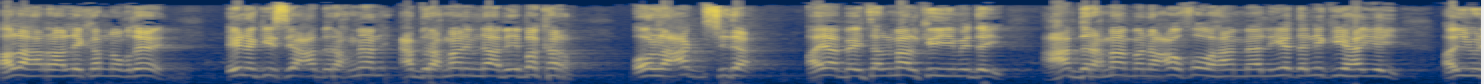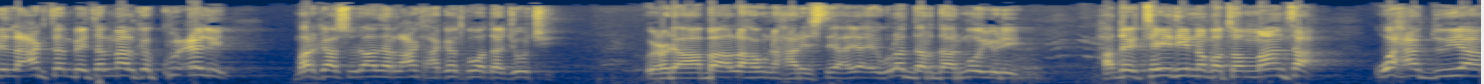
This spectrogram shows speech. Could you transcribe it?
allaha raalli ka noqdee inankiisii cabdiramaan cabdiraxmaan ibni abibakar oo lacag sida ayaa baytalmaalkii yimiday. Cabdiraxmaan bana cawf oo ahaa maaliyadda ninkii hayay ayuu yidhi lacagtan baytalmaalka ku celi. Markaasuu yidhi adeer lacagta xaggeed ku wadaa jooji. Wuxuu yidhi aabba allah u naxariistay ayaa igula dardaarmoo yidhi. Hadday taydii noqoto maanta wax adduunyaa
